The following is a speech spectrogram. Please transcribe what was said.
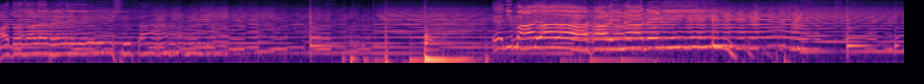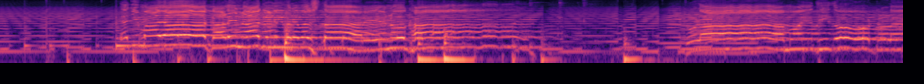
આ જળ ભેળી શું એજી માયા કાળી નાગણી એજી માયા નાગણી વરે વસતા રે એનો ખાય ટોળા મોયથી દો ટળે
